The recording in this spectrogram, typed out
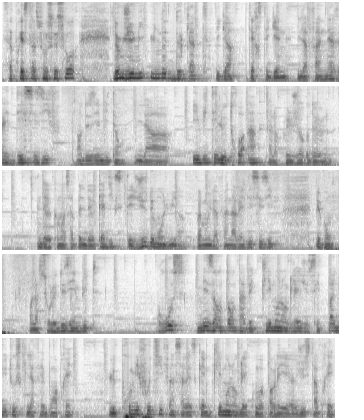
sa prestation ce soir. Donc j'ai mis une note de 4 les gars, Ter Stegen. Il a fait un arrêt décisif en deuxième mi-temps. Il a évité le 3-1 alors que le joueur de, de comment s'appelle de Cadix c'était juste devant lui. Vraiment, il a fait un arrêt décisif. Mais bon, voilà, sur le deuxième but, grosse mésentente avec Clément Langlais. Je sais pas du tout ce qu'il a fait. Bon, après, le premier fautif, hein, ça reste quand même Clément Langlais qu'on va parler euh, juste après.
